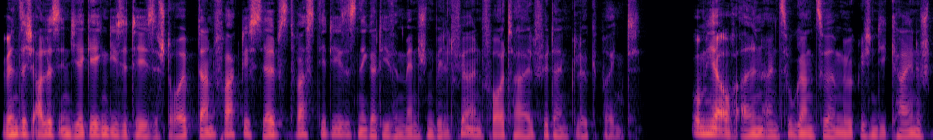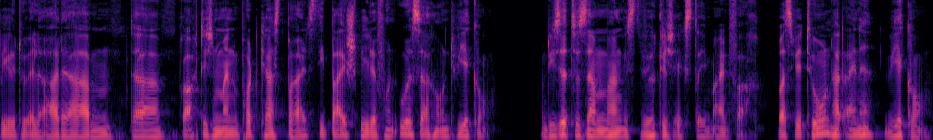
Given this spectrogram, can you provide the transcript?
Wenn sich alles in dir gegen diese These sträubt, dann frag dich selbst, was dir dieses negative Menschenbild für einen Vorteil für dein Glück bringt. Um hier auch allen einen Zugang zu ermöglichen, die keine spirituelle Ader haben, da brachte ich in meinem Podcast bereits die Beispiele von Ursache und Wirkung. Und dieser Zusammenhang ist wirklich extrem einfach. Was wir tun, hat eine Wirkung.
